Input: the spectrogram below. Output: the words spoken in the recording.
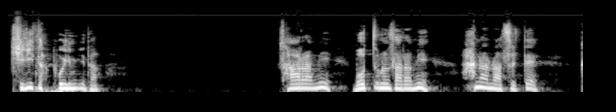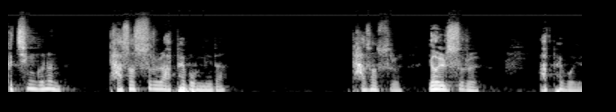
길이 다 보입니다. 사람이 못 두는 사람이 하나 놨을 때 그 친구는 다섯 수를 앞에 봅니다. 다섯 수를, 열 수를 앞에 보여.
